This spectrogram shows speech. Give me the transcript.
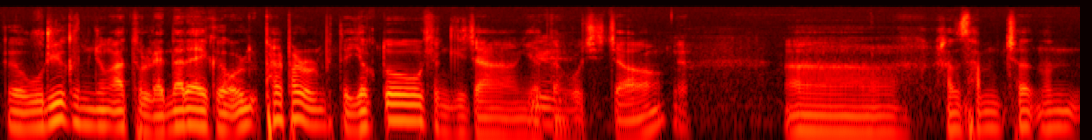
그 우리 금융 아톨 옛날에 그 88 올림픽 때 역도 경기장이었던 네. 곳이죠. 네. 어 한 3천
